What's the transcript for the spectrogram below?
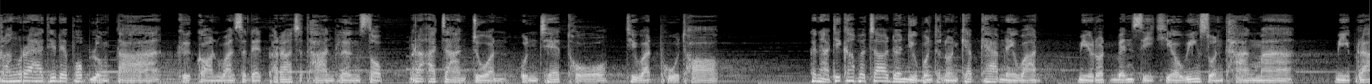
ครั้งแรกที่ได้พบหลวงตาคือก่อนวันเสด็จพระราชทานเพลิงศพ พระอาจารย์จวนอุนเชษโถที่วัดภูทอกขณะที่ข้าพเจ้าเดินอยู่บนถนนแคบๆในวัด มีรถเบนซ์สีเขียววิ่งสวนทางมา มีพระ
